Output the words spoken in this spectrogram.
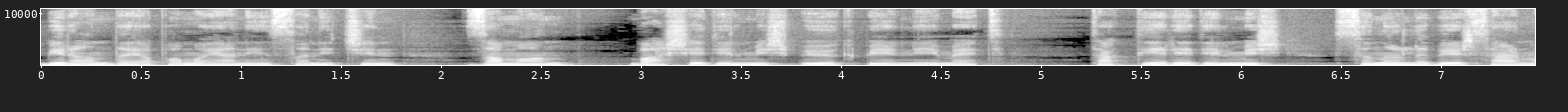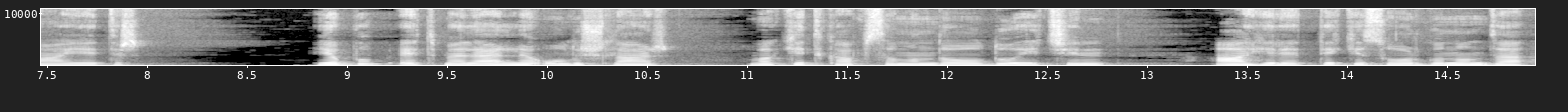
bir anda yapamayan insan için zaman bahşedilmiş büyük bir nimet, takdir edilmiş sınırlı bir sermayedir. Yapıp etmelerle oluşlar vakit kapsamında olduğu için ahiretteki sorgunun da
